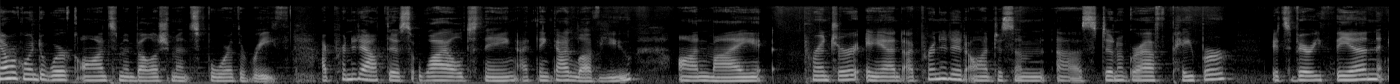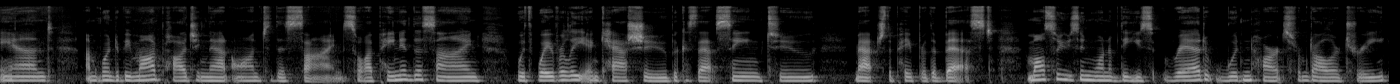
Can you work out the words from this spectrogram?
Now we're going to work on some embellishments for the wreath. I printed out this wild thing, I think I love you, on my printer and I printed it onto some uh, stenograph paper. It's very thin and I'm going to be Mod Podging that onto this sign. So I painted the sign with Waverly and Cashew because that seemed to match the paper the best. I'm also using one of these red wooden hearts from Dollar Tree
